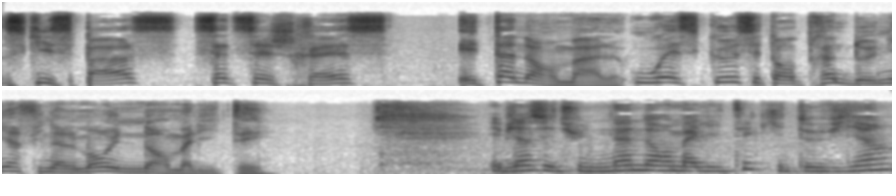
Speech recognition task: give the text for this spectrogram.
ce qui se passe, cette sécheresse, est anormale ou est-ce que c'est en train de devenir finalement une normalité? Eh bien, c'est une anormalité qui devient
